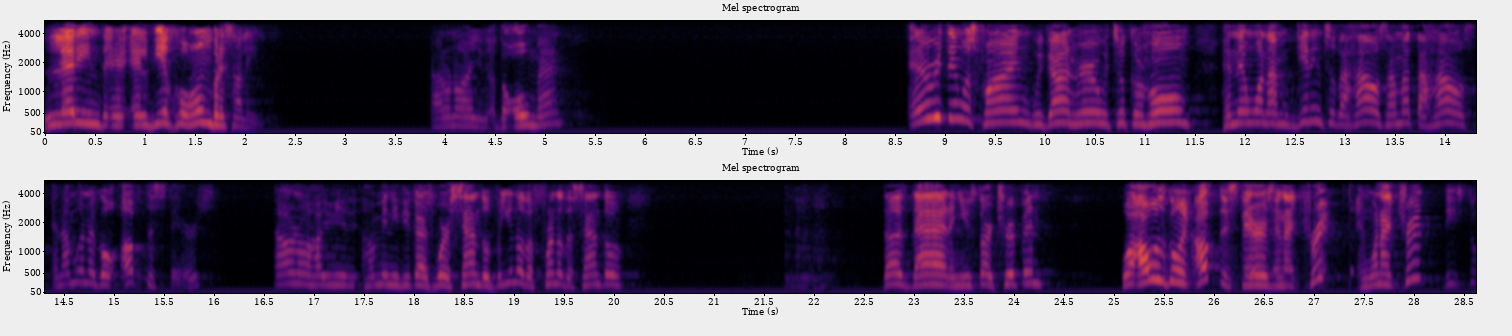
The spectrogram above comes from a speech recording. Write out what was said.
letting the, el viejo hombre salir. I don't know, the old man. And everything was fine. We got her, we took her home. And then when I'm getting to the house, I'm at the house and I'm going to go up the stairs. I don't know how, you, how many of you guys wear sandals, but you know the front of the sandal does that and you start tripping. Well, I was going up the stairs and I tripped. And when I tripped, these two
